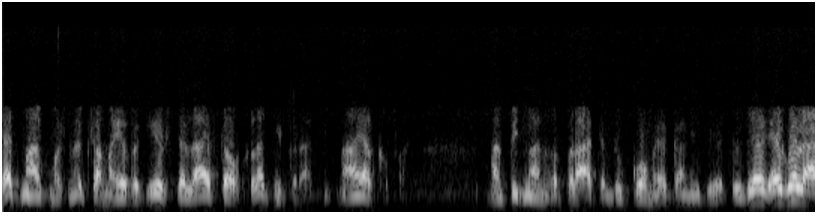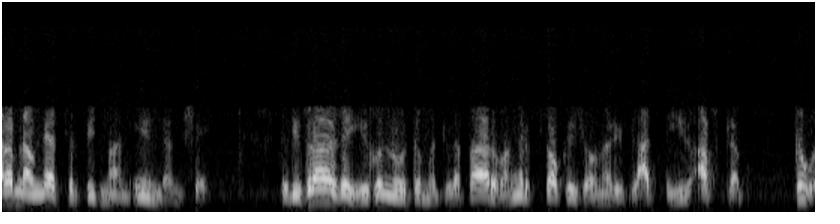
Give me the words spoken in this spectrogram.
dit maak mos niks aan my of ek eers te laaste of glad nie praat nie. Maar in elk geval aan Pietman gepraat en toe kom ek aan die deur. Toe sê ek ek wil arm nou net vir Pietman een ding sê. Toe die vrou sê hy genoot met 'n paar wangerstokkies onder die blad hier afklip. Toe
